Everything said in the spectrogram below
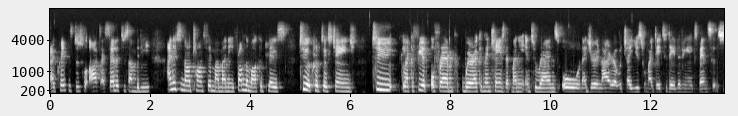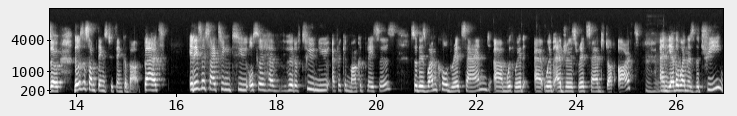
I create this digital art, I sell it to somebody. I need to now transfer my money from the marketplace to a crypto exchange to like a fiat off ramp where I can then change that money into rands or Nigerian naira, which I use for my day to day living expenses. So those are some things to think about. But it is exciting to also have heard of two new African marketplaces. So there's one called Red Sand um, with web, uh, web address redsand.art. Mm-hmm. And the other one is The Tree,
